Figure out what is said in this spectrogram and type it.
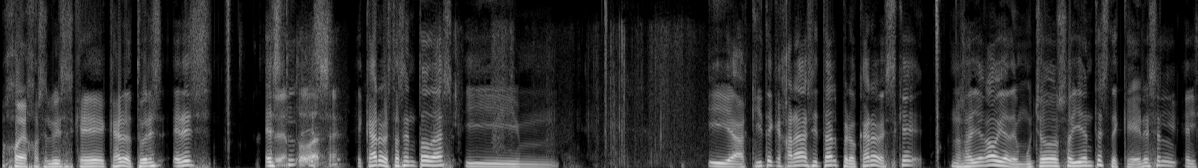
joder, José Luis, es que, claro, tú eres, eres, es- en todas, es- ¿eh? claro, estás en todas y, y aquí te quejarás y tal, pero claro, es que nos ha llegado ya de muchos oyentes de que eres el, el-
